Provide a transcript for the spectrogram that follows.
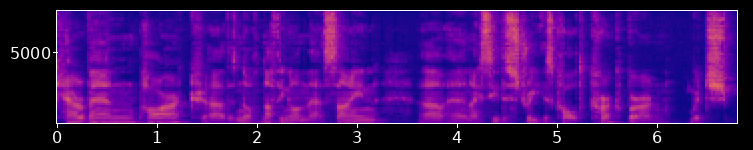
Caravan park, uh, there's no, nothing on that sign uh, and I see the street is called Kirkburn, which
